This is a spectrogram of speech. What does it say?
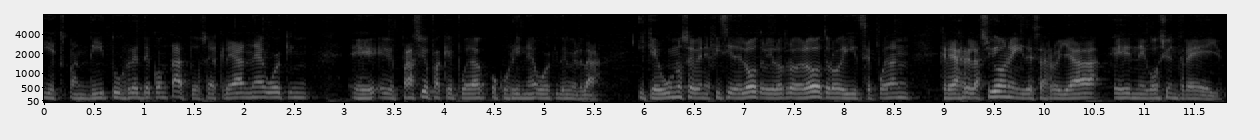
y expandir tu red de contacto, o sea, crear networking, eh, espacios para que pueda ocurrir network de verdad y que uno se beneficie del otro y el otro del otro y se puedan crear relaciones y desarrollar eh, negocio entre ellos.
